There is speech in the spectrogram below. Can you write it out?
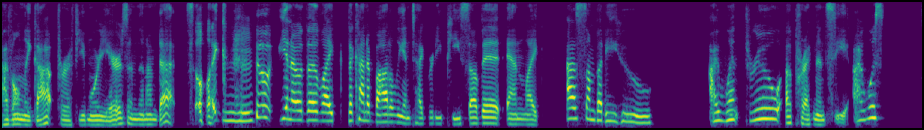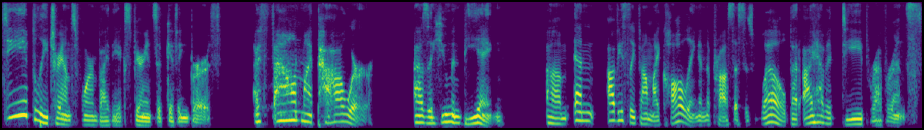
I've only got for a few more years and then I'm dead. So like Mhm. who you know the like the kind of bodily integrity piece of it and like as somebody who I went through a pregnancy, I was deeply transformed by the experience of giving birth. I found my power as a human being. Um, and obviously found my calling in the process as well. But I have a deep reverence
